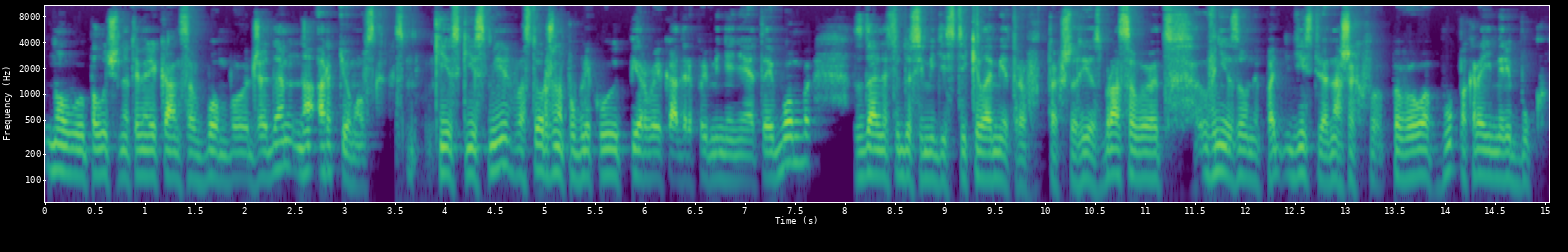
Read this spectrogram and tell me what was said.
новую полученную от американцев бомбу Джедем на Артемовск. Киевские СМИ восторженно публикуют первые кадры применения этой бомбы с дальностью до 70 километров. Так что ее сбрасывают вне зоны действия наших ПВО, по крайней мере, БУК.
